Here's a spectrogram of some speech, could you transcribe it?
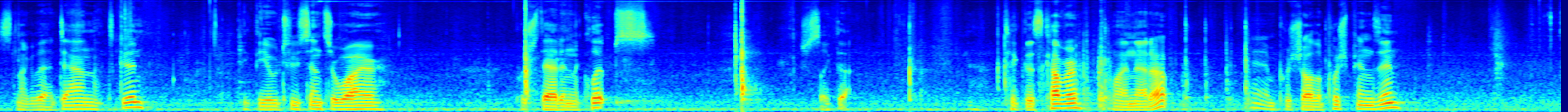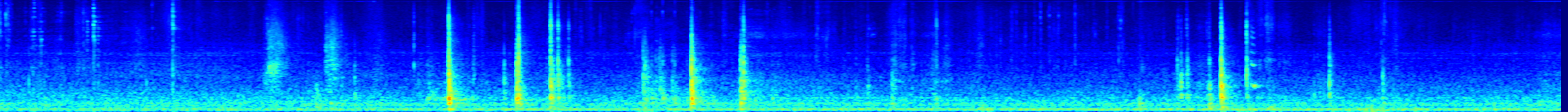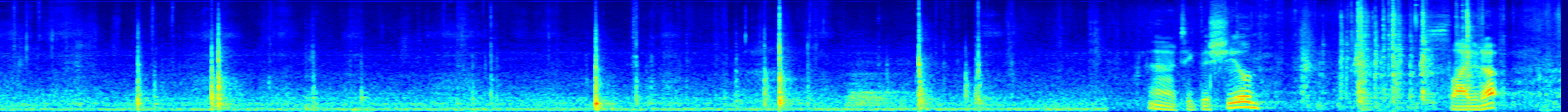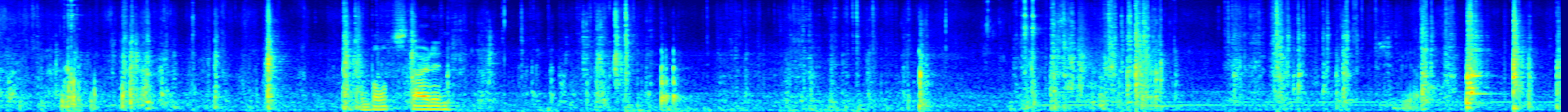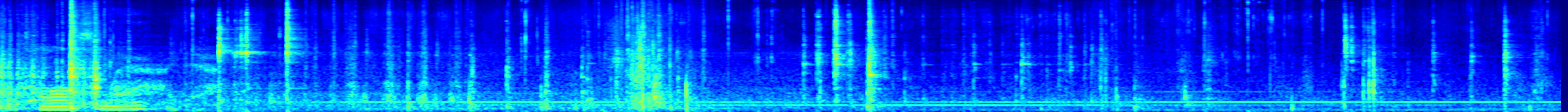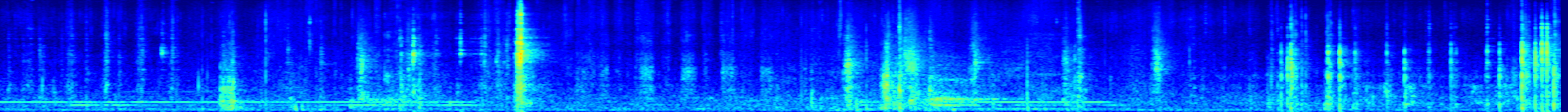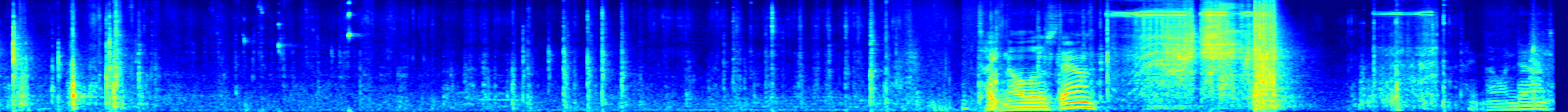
Snug that down, that's good. Take the O2 sensor wire, push that in the clips, just like that. Take this cover, line that up, and push all the push pins in. Now take this shield, slide it up. The bolt started. Should be a hole somewhere right there. Tighten all those down. Tighten that one down.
